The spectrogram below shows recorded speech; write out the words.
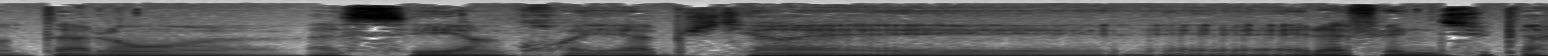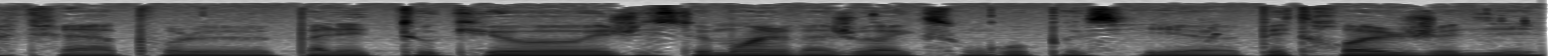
un talent assez incroyable je dirais. Et, et elle a fait une super créa pour le Palais de Tokyo. Et justement elle va jouer avec son groupe aussi Pétrole jeudi.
